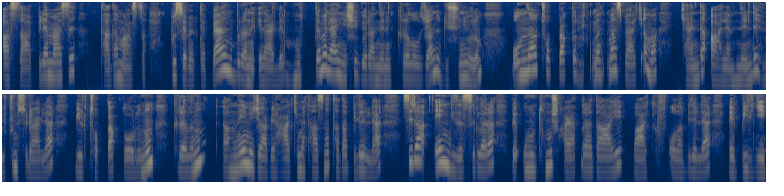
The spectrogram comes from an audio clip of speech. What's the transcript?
asla bilemezdi tadamazdı. Bu sebeple ben buranın ileride muhtemelen yeşil görenlerin kral olacağını düşünüyorum. Onlar topraklar hükmetmez belki ama kendi alemlerinde hüküm sürerler. Bir toprak lordunun, kralının anlayamayacağı bir hakimiyet hazını tadabilirler. Zira en gizli sırlara ve unutulmuş hayatlara dahi vakıf olabilirler ve bilgi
